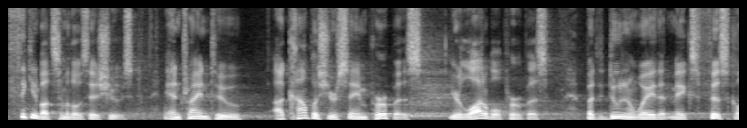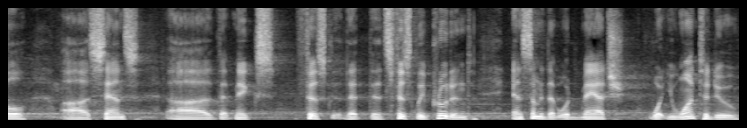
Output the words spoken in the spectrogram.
thinking about some of those issues and trying to accomplish your same purpose, your laudable purpose, but to do it in a way that makes fiscal uh, sense, uh, that makes fisc- that, that's fiscally prudent, and something that would match what you want to do,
